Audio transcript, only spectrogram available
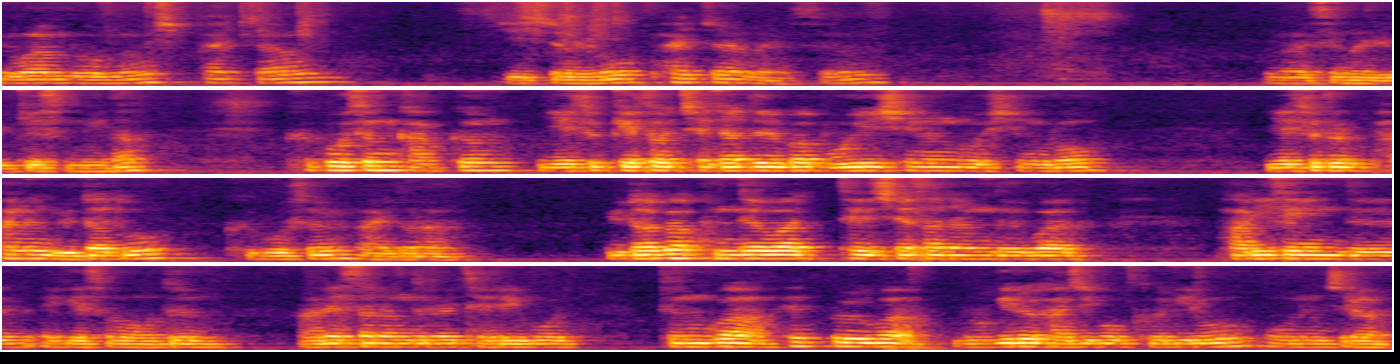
요한복음 18장 2절로 8절 말씀. 말씀을 읽겠습니다. 그곳은 가끔 예수께서 제자들과 모이시는 곳이므로 예수를 파는 유다도 그곳을 알더라. 유다가 군대와 대제사장들과 바리새인들에게서 얻은 아랫사람들을 데리고 등과 횃불과 무기를 가지고 그리로 오는지라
